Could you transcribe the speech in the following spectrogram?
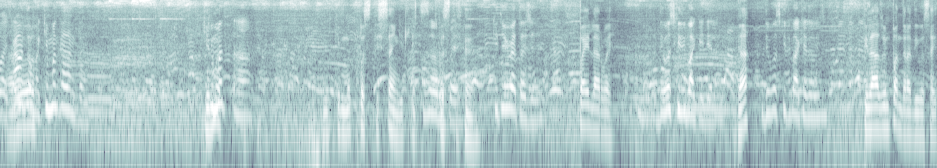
काय म्हणतो मग? किंमत काय सांगताय? किंमत? हा, किंमत पस्तीस सांगितली. पस्तीस रुपये. किती वेळ त्याचे पहिला रवाय. दिवस किती बाकी आहे त्याला? हा? दिवस किती बाकी आहे तिला अजून पंधरा दिवस आहेत.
